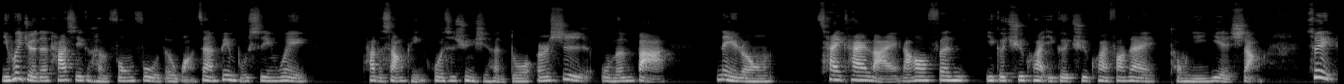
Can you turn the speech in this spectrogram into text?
你会觉得它是一个很丰富的网站，并不是因为它的商品或是讯息很多，而是我们把内容拆开来，然后分一个区块一个区块放在同一页上，所以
